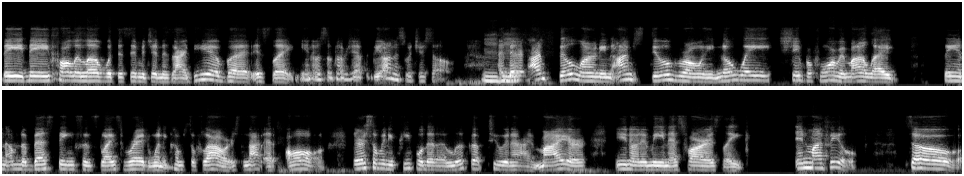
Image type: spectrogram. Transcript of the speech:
They they fall in love with this image and this idea, but it's like you know sometimes you have to be honest with yourself. Mm-hmm. And I'm still learning. I'm still growing. No way, shape, or form am I like saying I'm the best thing since sliced bread when it comes to flowers. Not at all. There are so many people that I look up to and I admire, you know what I mean, as far as like in my field. So,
